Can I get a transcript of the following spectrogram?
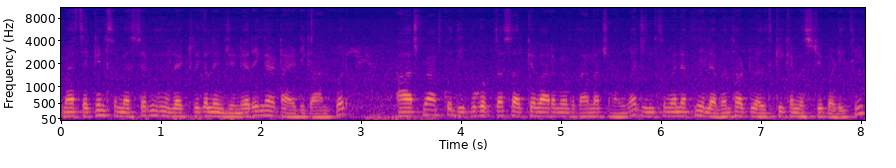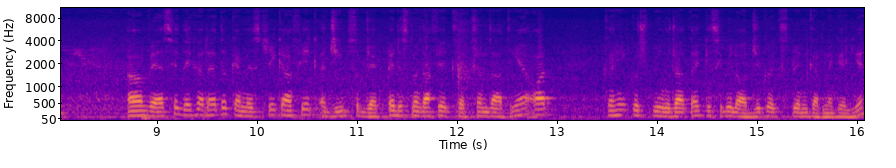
my second semester in electrical engineering at IIT कानपुर आज मैं आपको दीपू गुप्ता सर के बारे में बताना चाहूँगा जिनसे मैंने अपनी 11th और ट्वेल्थ की केमिस्ट्री पढ़ी थी अ, वैसे देखा जाए तो केमिस्ट्री काफ़ी एक अजीब सब्जेक्ट है, जिसमें काफ़ी एक्सेप्शन आती हैं और कहीं कुछ भी हो जाता है किसी भी लॉजिक को एक्सप्लेन करने के लिए।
